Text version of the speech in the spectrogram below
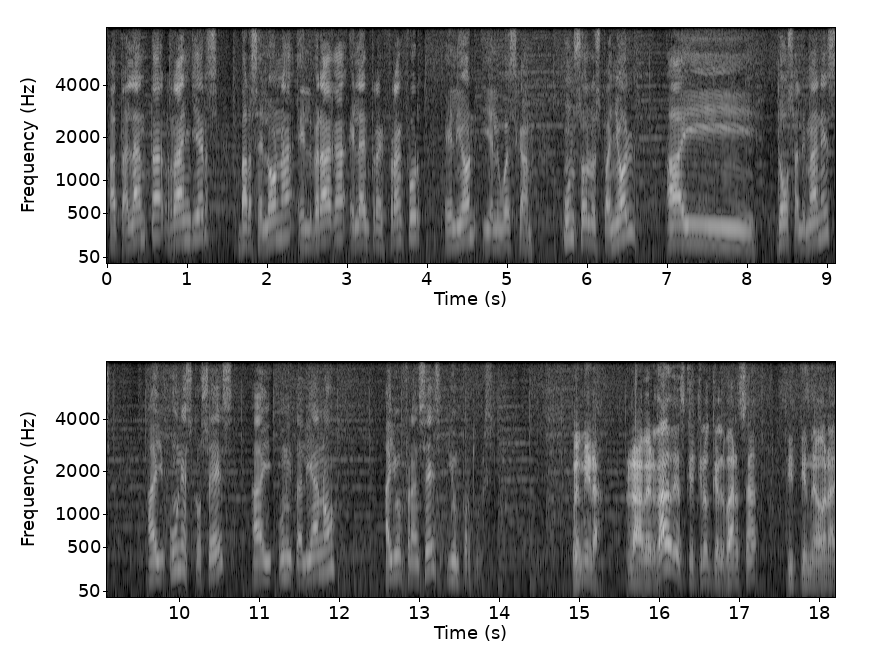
Atalanta, Rangers, Barcelona, el Braga, el Eintracht Frankfurt, el Lyon y el West Ham un solo español, hay dos alemanes, hay un escocés, hay un italiano, hay un francés y un portugués. Pues mira, la verdad es que creo que el Barça sí tiene ahora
